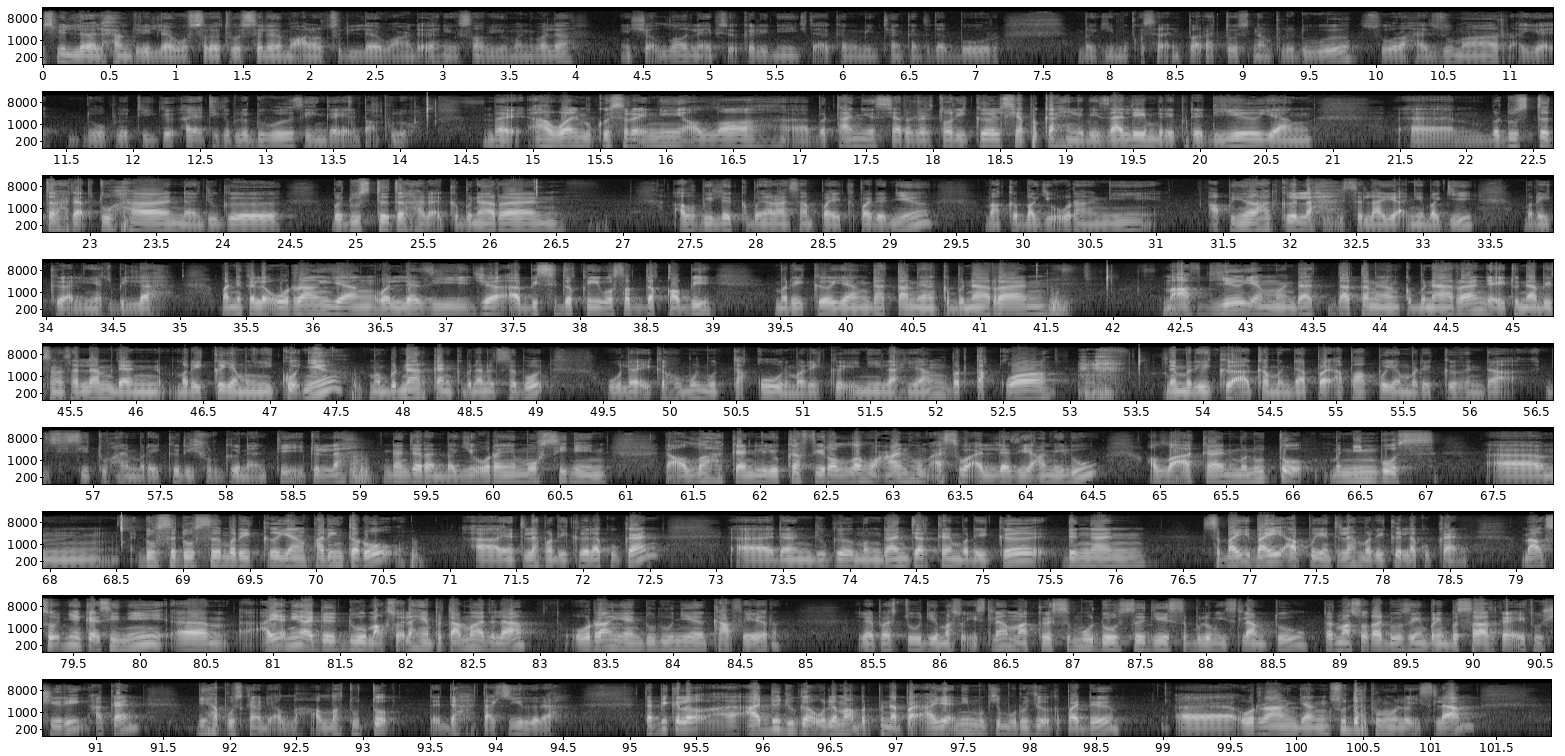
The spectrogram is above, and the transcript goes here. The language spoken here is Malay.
Bismillah, Alhamdulillah, wassalatu wassalamu ala rasulillah wa ala ahli wa sahbihi wa man wala InsyaAllah dalam episod kali ini kita akan membincangkan tadabbur bagi muka surat 462 surah Az-Zumar ayat 23 ayat 32 sehingga ayat 40. Baik, awal muka surat ini Allah uh, bertanya secara retorikal siapakah yang lebih zalim daripada dia yang um, berdusta terhadap Tuhan dan juga berdusta terhadap kebenaran apabila kebenaran sampai kepadanya maka bagi orang ni apa neraka lah selayaknya bagi mereka aliyahzubillah manakala orang yang wallazi jaa bisidqi wa saddaqa bi mereka yang datang dengan kebenaran. Maaf dia yang datang dengan kebenaran iaitu Nabi SAW dan mereka yang mengikutnya membenarkan kebenaran tersebut ulaika humul muttaqun. Mereka inilah yang bertakwa dan mereka akan mendapat apa-apa yang mereka hendak di sisi Tuhan mereka di syurga nanti. Itulah ganjaran bagi orang yang muhsinin. Dan Allah akan liyukaffirallahu anhum aswa allazi amilu. Allah akan menutup menimbus um, dosa-dosa mereka yang paling teruk uh, yang telah mereka lakukan uh, dan juga mengganjarkan mereka dengan sebaik-baik apa yang telah mereka lakukan. Maksudnya kat sini um, ayat ni ada dua maksud lah yang pertama adalah orang yang dulunya kafir lepas tu dia masuk Islam maka semua dosa dia sebelum Islam tu termasuklah dosa yang paling besar sekali iaitu syirik akan dihapuskan oleh Allah. Allah tutup dah tak kira dah. Tapi kalau uh, ada juga ulama berpendapat ayat ni mungkin merujuk kepada uh, orang yang sudah memeluk Islam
